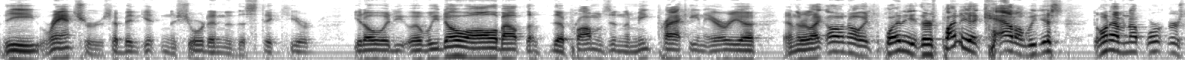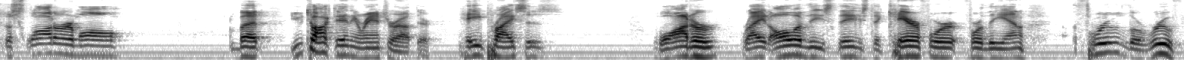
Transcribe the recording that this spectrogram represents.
the ranchers have been getting the short end of the stick here. You know, we know all about the, the problems in the meat packing area, and they're like, "Oh no, it's plenty. There's plenty of cattle. We just don't have enough workers to slaughter them all." But you talk to any rancher out there, hay prices, water, right? All of these things to care for for the animal through the roof.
